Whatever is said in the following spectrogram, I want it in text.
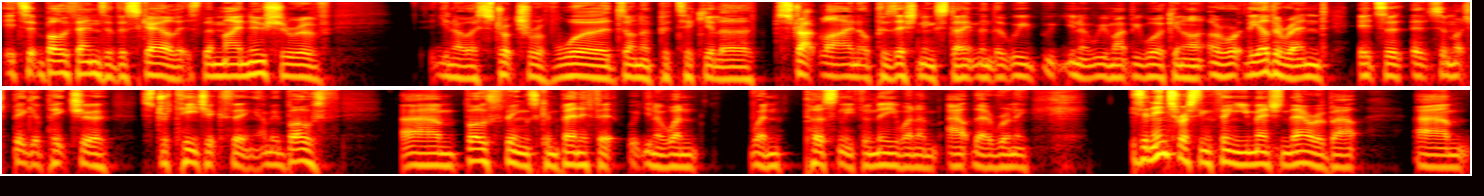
it's at both ends of the scale. It's the minutia of you know a structure of words on a particular strapline or positioning statement that we you know we might be working on or at the other end it's a it's a much bigger picture strategic thing i mean both um, both things can benefit you know when when personally for me when i'm out there running it's an interesting thing you mentioned there about um,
